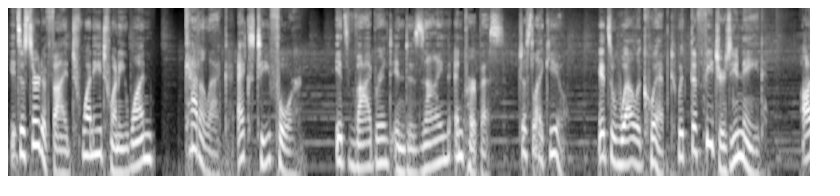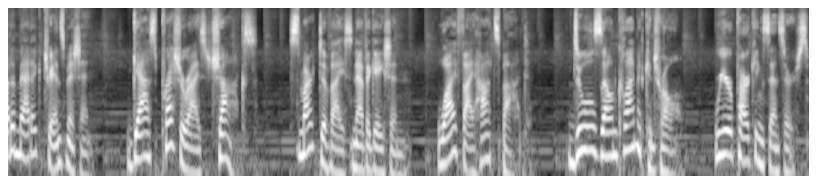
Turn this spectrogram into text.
It's a certified 2021 Cadillac XT4. It's vibrant in design and purpose, just like you. It's well equipped with the features you need automatic transmission, gas pressurized shocks, smart device navigation, Wi Fi hotspot, dual zone climate control, rear parking sensors,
